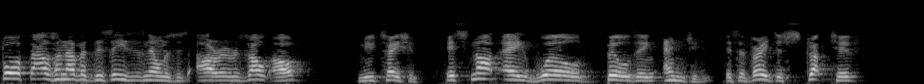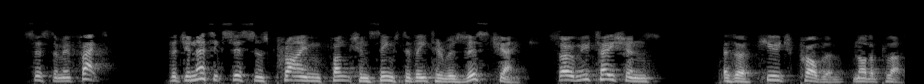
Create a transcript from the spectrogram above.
4,000 other diseases and illnesses are a result of mutation. It's not a world building engine. It's a very destructive system. In fact, the genetic system's prime function seems to be to resist change. So mutations is a huge problem, not a plus.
